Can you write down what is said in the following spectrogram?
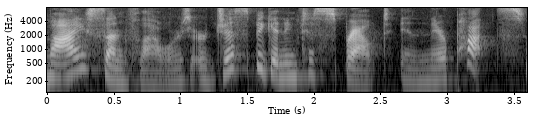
My sunflowers are just beginning to sprout in their pots.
